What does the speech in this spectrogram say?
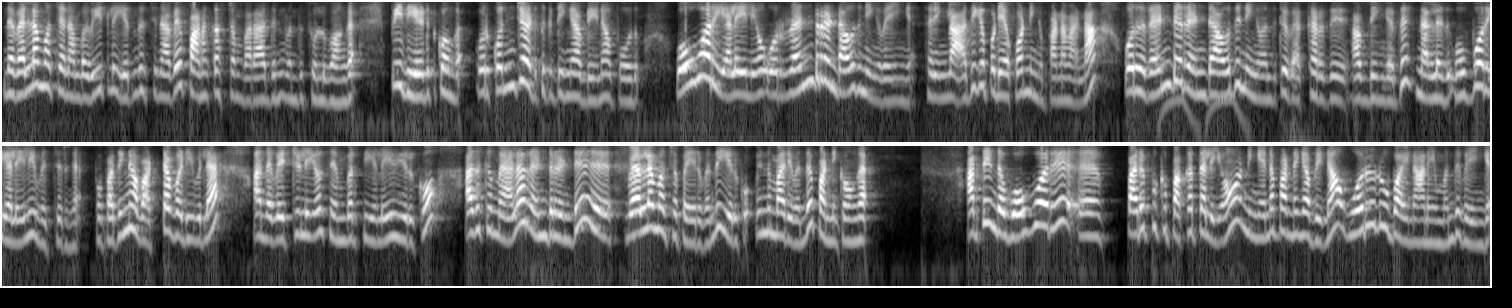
இந்த வெள்ளை மொச்சை நம்ம வீட்டில் இருந்துச்சுனாவே பண கஷ்டம் வராதுன்னு வந்து சொல்லுவாங்க. இப்போ இது எடுத்துக்கோங்க. ஒரு கொஞ்சம் எடுத்துக்கிட்டீங்க அப்படின்னா போதும். ஒவ்வொரு இலையிலையும் ஒரு ரெண்டு ரெண்டாவது நீங்கள் வைங்க. சரிங்களா? அதிகப்படியாக கூட நீங்கள் பண்ண வேண்டாம் ஒரு ரெண்டு ரெண்டாவது நீங்கள் வந்துட்டு வைக்கிறது அப்படிங்கிறது நல்லது. ஒவ்வொரு இலையிலையும் வச்சுருங்க. இப்போ பார்த்தீங்கன்னா வட்ட வடிவில் அந்த வெற்றிலையோ செம்பருத்தி இலையும் இருக்கும். அதுக்கு மேலே ரெண்டு ரெண்டு வெள்ளை மொச்சை பயிர் வந்து இருக்கும். இந்த மாதிரி வந்து பண்ணிக்கோங்க. அடுத்து இந்த ஒவ்வொரு பருப்புக்கு பக்கத்துலேயும் நீங்கள் என்ன பண்ணுறீங்க அப்படின்னா ஒரு ரூபாய் நாணயம் வந்து வைங்க.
